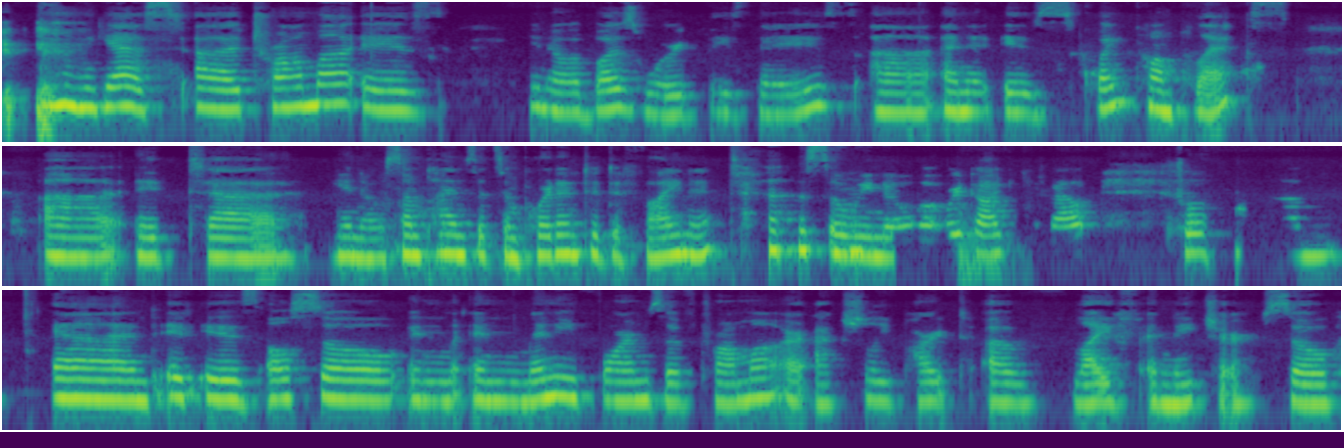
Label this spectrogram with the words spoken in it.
yes, uh, trauma is, you know, a buzzword these days, uh, and it is quite complex. Uh, it uh, you know, sometimes it's important to define it so mm-hmm. we know what we're talking about. Sure. Um, and it is also in in many forms of trauma are actually part of life and nature. So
